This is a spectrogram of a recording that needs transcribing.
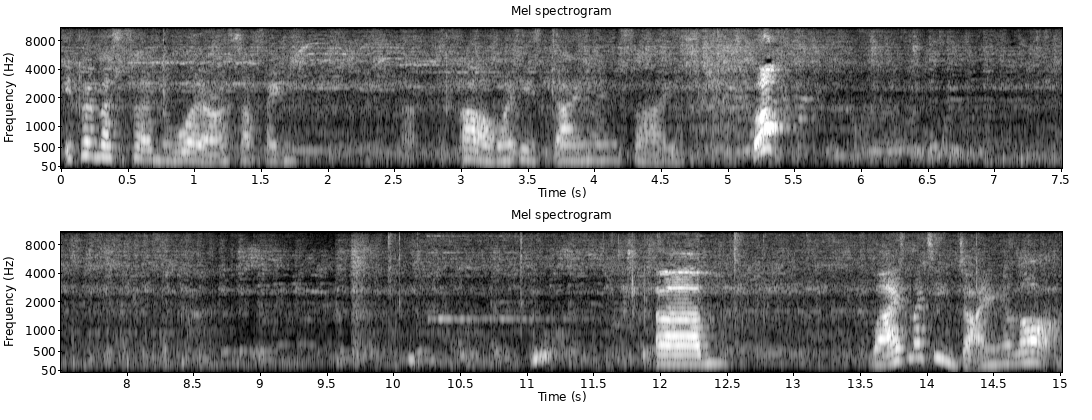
he put must have put in the water or something. Oh, why he's dying inside? Oh! Um, why is my team dying a lot?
